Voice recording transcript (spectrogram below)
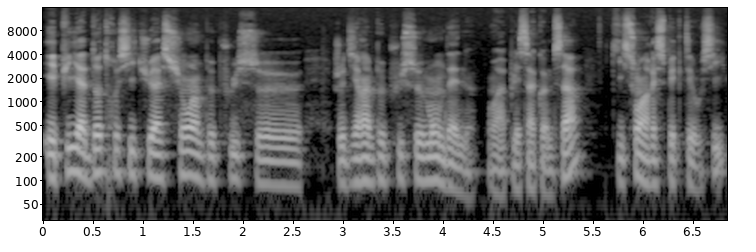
Et puis il y a d'autres situations un peu plus, je dirais un peu plus mondaines, on va appeler ça comme ça, qui sont à respecter aussi,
